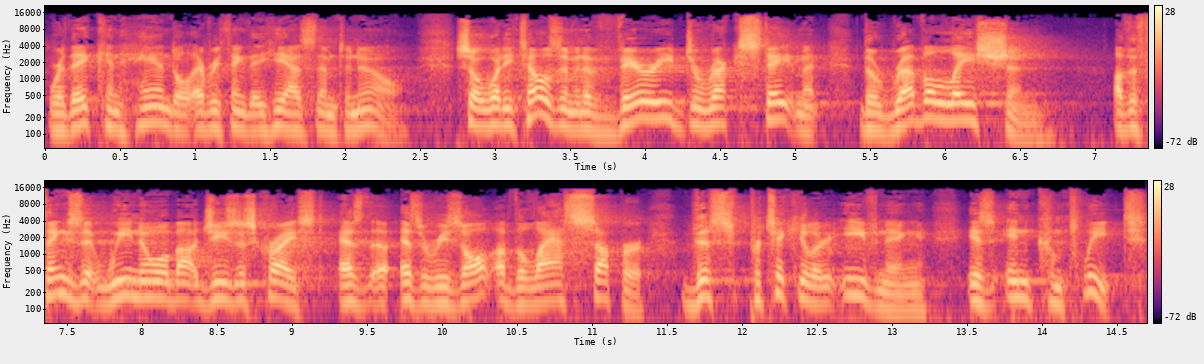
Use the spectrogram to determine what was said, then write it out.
where they can handle everything that he has them to know. So, what he tells them in a very direct statement the revelation of the things that we know about Jesus Christ as, the, as a result of the Last Supper this particular evening is incomplete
